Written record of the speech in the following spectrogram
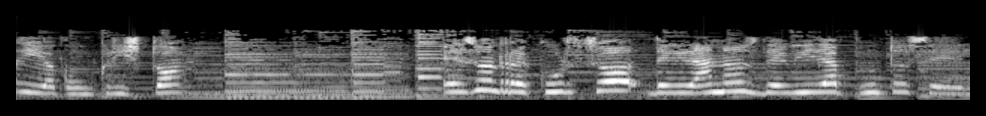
día con Cristo es un recurso de granosdevida.cl.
